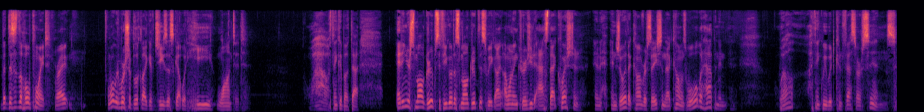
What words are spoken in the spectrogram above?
but this is the whole point, right? What would worship look like if Jesus got what he wanted? Wow, think about that. And in your small groups, if you go to small group this week, I, I want to encourage you to ask that question and enjoy the conversation that comes. Well, what would happen? In, well, I think we would confess our sins.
